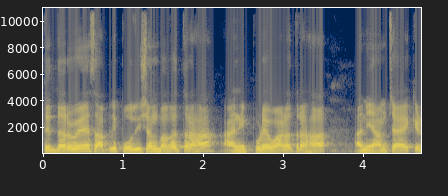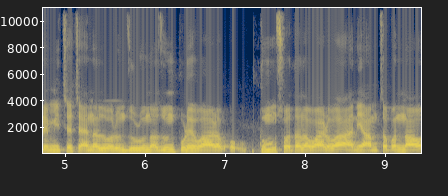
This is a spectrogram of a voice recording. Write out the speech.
ते दरवेळेस आपली पोझिशन बघत राहा आणि पुढे वाढत राहा. आणि आमच्या अकॅडमीच्या चॅनलवरून जुळून अजून पुढे वाढ तुम स्वतःला वाढवा आणि आमचं पण नाव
